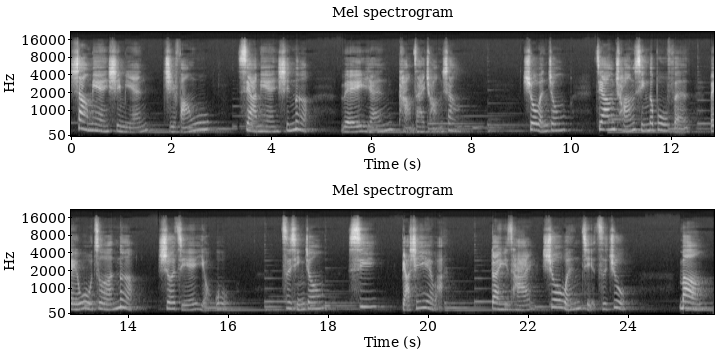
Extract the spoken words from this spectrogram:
上面是眠指房屋，下面是讷为人躺在床上。说文中将床形的部分被误作讷，说解有误。字形中西。表示夜晚。段玉裁《说文解字注》：梦，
